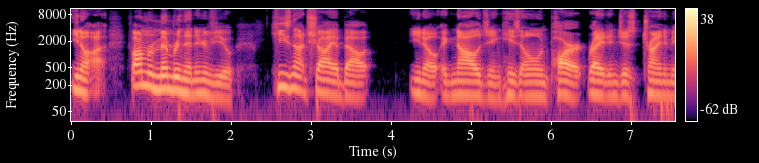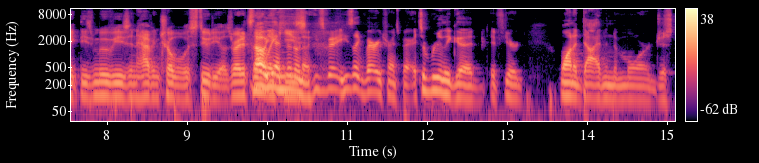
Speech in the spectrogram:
you know, if I'm remembering that interview, he's not shy about, you know, acknowledging his own part, right, and just trying to make these movies and having trouble with studios, right? It's not oh like yeah, he's no, no, no. He's very he's like very transparent. It's a really good if you're want to dive into more just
